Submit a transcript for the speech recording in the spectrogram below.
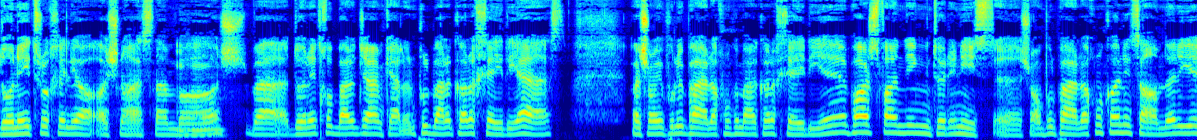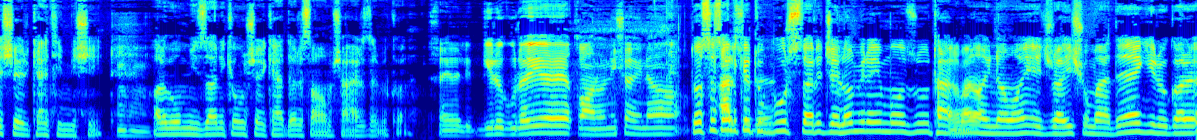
دونیت رو خیلی آشنا هستن باش و دونیت خب برای جمع کردن پول برای کار خیریه است. و شما پول پرداخت می‌کنید برای کار خیریه Pars Funding اینطوری نیست. شما پول پرداخت می‌کنید سهامدار یه شرکتی میشید حالا به اون میزانی که اون شرکت داره سهامش عرضه می‌کنه. خیلی. گیر و گورای قانونیش اینا دو سه سالی که تو بورس داره جلو میره این موضوع تقریبا آیین‌نامه های اجراییش اومده. گیروگار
